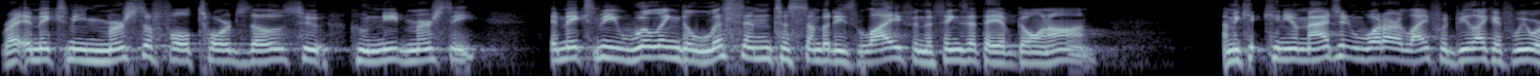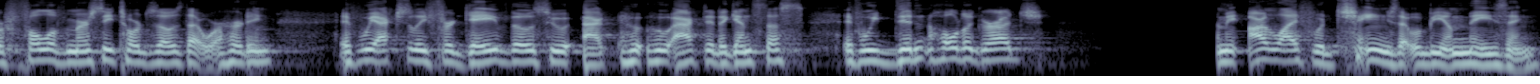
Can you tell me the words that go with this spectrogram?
right? It makes me merciful towards those who, who need mercy. It makes me willing to listen to somebody's life and the things that they have going on. I mean, can, can you imagine what our life would be like if we were full of mercy towards those that were hurting? If we actually forgave those who, act, who, who acted against us? If we didn't hold a grudge, I mean, our life would change. That would be amazing.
